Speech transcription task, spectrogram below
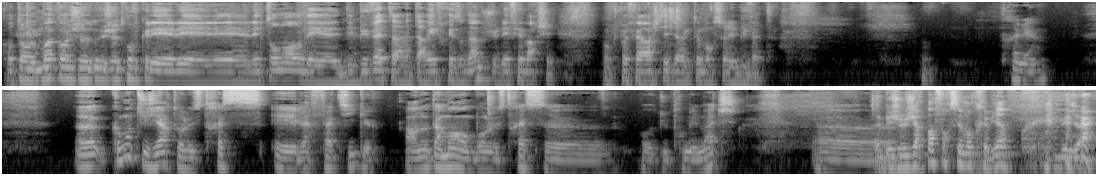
quand on, moi quand je, je trouve que les, les, les, tournants des, des buvettes à un tarif raisonnable, je les fais marcher. Donc je préfère acheter directement sur les buvettes. Très bien. Euh, comment tu gères toi le stress et la fatigue Alors notamment bon le stress euh, du premier match. Euh... Eh ben, je le gère pas forcément très bien déjà.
